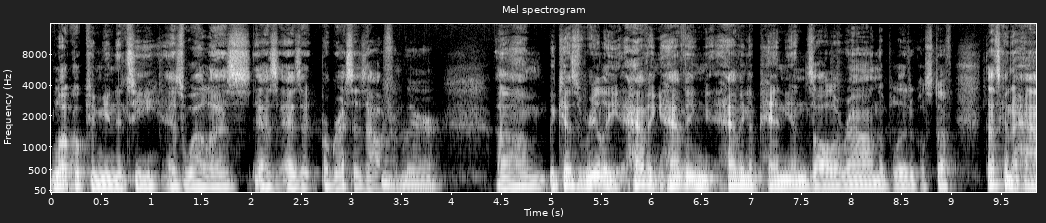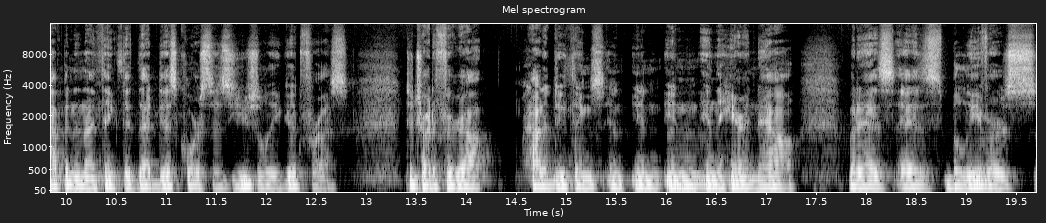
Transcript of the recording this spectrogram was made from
local community as well as as as it progresses out from there. Um, because really having having having opinions all around the political stuff that's going to happen, and I think that that discourse is usually good for us to try to figure out how to do things in in in, in the here and now. But as as believers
